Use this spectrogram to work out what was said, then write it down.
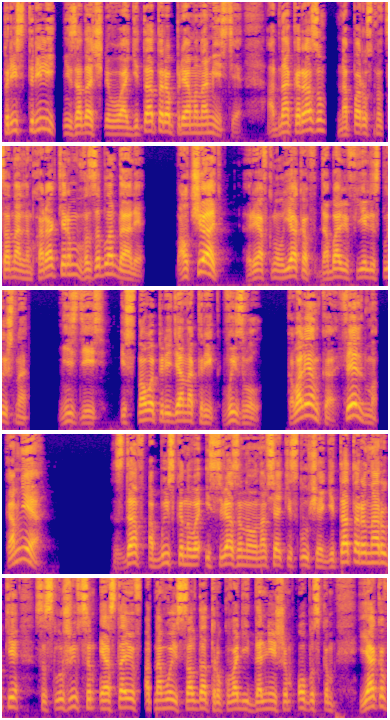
пристрелить незадачливого агитатора прямо на месте. Однако разум на пару с национальным характером возобладали. «Молчать!» — рявкнул Яков, добавив еле слышно. «Не здесь и снова, перейдя на крик, вызвал «Коваленко! Фельдман! Ко мне!» Сдав обысканного и связанного на всякий случай агитатора на руки со служивцем и оставив одного из солдат руководить дальнейшим обыском, Яков,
